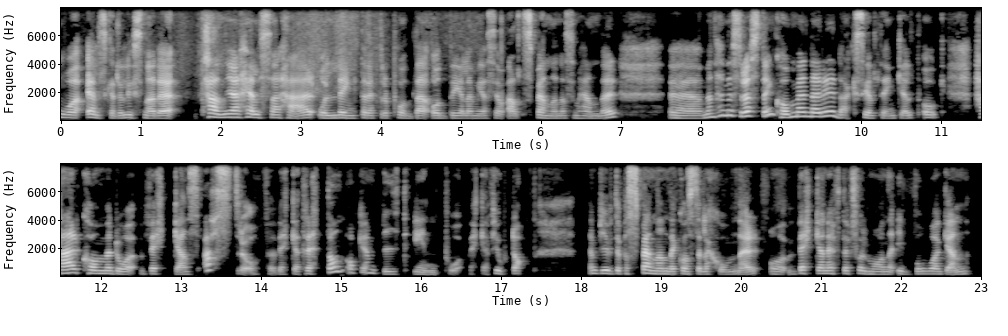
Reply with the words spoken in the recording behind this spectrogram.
Åh, älskade lyssnare! Tanja hälsar här och längtar efter att podda och dela med sig av allt spännande som händer. Eh, men hennes röst den kommer när det är dags helt enkelt. Och här kommer då veckans Astro för vecka 13 och en bit in på vecka 14. Den bjuder på spännande konstellationer och veckan efter fullmåne i vågen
